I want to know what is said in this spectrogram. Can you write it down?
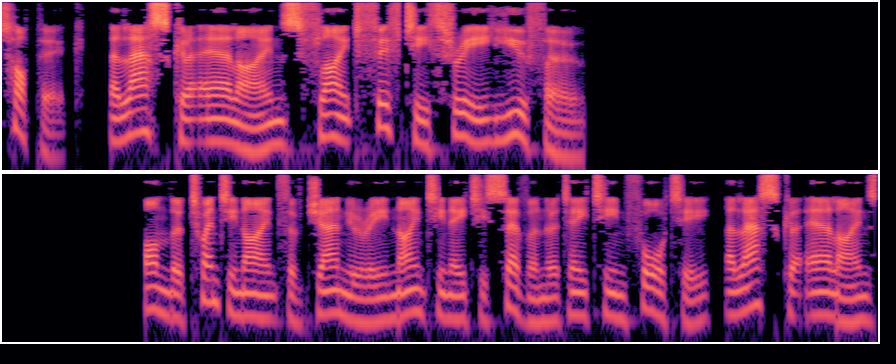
Topic: Alaska Airlines Flight 53 UFO On 29 January 1987 at 1840, Alaska Airlines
